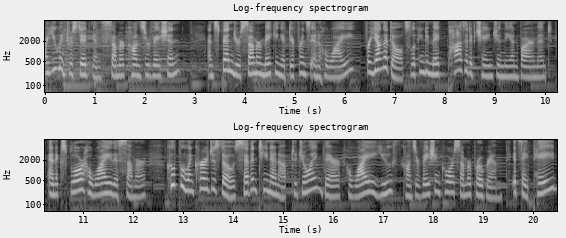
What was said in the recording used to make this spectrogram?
Are you interested in summer conservation and spend your summer making a difference in Hawaii? For young adults looking to make positive change in the environment and explore Hawaii this summer, Kupu encourages those 17 and up to join their Hawaii Youth Conservation Corps summer program. It's a paid,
